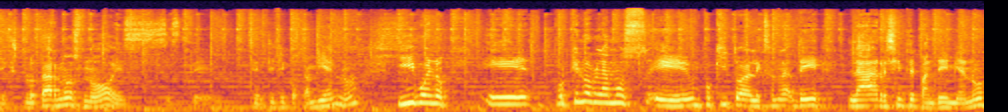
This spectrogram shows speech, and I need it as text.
explotarnos, no, es este, científicos también, ¿no? Y bueno, eh, ¿por qué no hablamos un poquito, Alexandra, de la reciente pandemia, ¿no?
